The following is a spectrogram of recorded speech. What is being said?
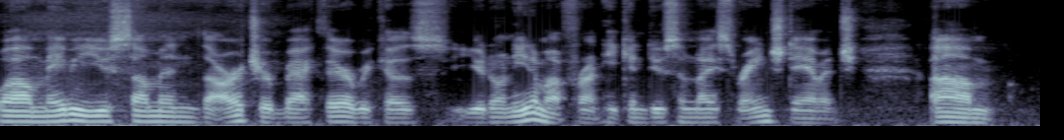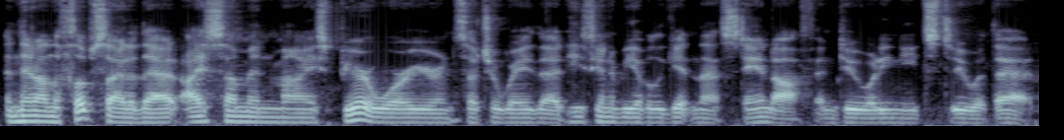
Well, maybe you summon the archer back there because you don't need him up front. He can do some nice range damage. Um, and then on the flip side of that, I summon my spirit warrior in such a way that he's going to be able to get in that standoff and do what he needs to do with that.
